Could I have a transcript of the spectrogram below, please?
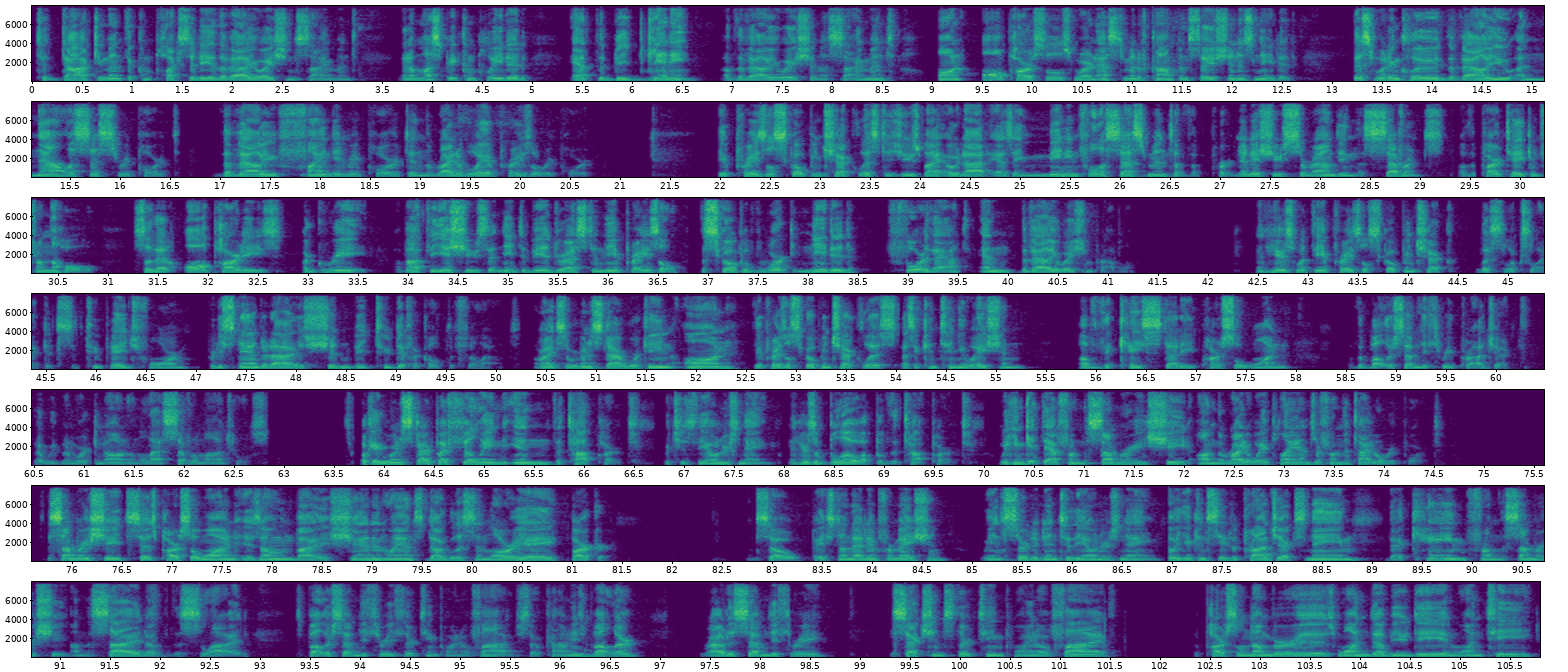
to document the complexity of the valuation assignment, and it must be completed at the beginning of the valuation assignment on all parcels where an estimate of compensation is needed. This would include the value analysis report, the value finding report, and the right of way appraisal report. The appraisal scoping checklist is used by ODOT as a meaningful assessment of the pertinent issues surrounding the severance of the part taken from the whole so that all parties agree about the issues that need to be addressed in the appraisal, the scope of work needed for that, and the valuation problem. And here's what the appraisal scoping checklist looks like. It's a two page form, pretty standardized, shouldn't be too difficult to fill out. All right, so we're going to start working on the appraisal scoping checklist as a continuation of the case study, parcel one of the Butler 73 project that we've been working on on the last several modules. Okay, we're going to start by filling in the top part, which is the owner's name. And here's a blow up of the top part. We can get that from the summary sheet on the right of way plans or from the title report. The summary sheet says parcel one is owned by Shannon Lance Douglas and Laurier Barker. So, based on that information, we insert it into the owner's name. So you can see the project's name that came from the summary sheet on the side of the slide. It's Butler 73 13.05. So county's Butler, route is 73, the section's 13.05, the parcel number is 1WD and 1T,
